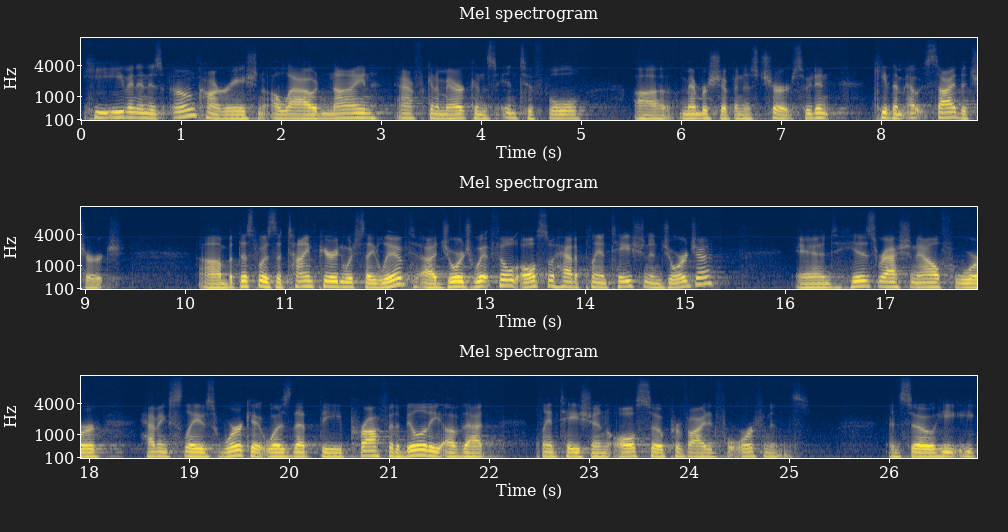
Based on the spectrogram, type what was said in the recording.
he even in his own congregation allowed nine African Americans into full uh, membership in his church. So he didn't keep them outside the church. Um, but this was the time period in which they lived. Uh, George Whitefield also had a plantation in Georgia, and his rationale for having slaves work it was that the profitability of that plantation also provided for orphans. And so he, he,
